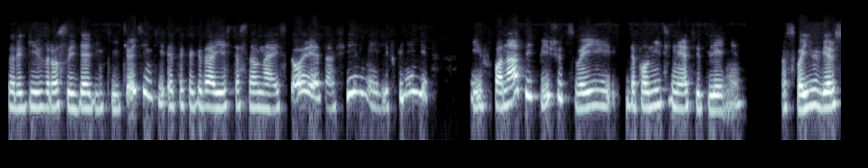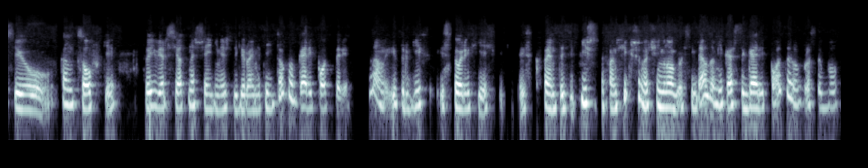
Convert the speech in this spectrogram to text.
дорогие взрослые дяденьки и тетеньки, это когда есть основная история, там, в фильме или в книге, и фанаты пишут свои дополнительные ответвления, свою версию концовки, свою версию отношений между героями. Это не только в Гарри Поттере, там и в других историях есть какие-то из фэнтези. Пишется fan fiction очень много всегда, но мне кажется, Гарри Поттер он просто был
